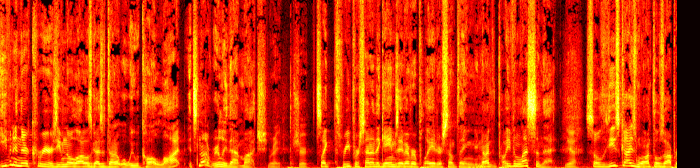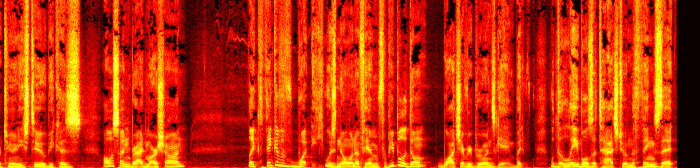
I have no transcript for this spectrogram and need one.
even in their careers, even though a lot of those guys have done it, what we would call a lot, it's not really that much. Right. Sure. It's like three percent of the games they've ever played, or something. Mm-hmm. Not probably even less than that. Yeah. So these guys want those opportunities too, because all of a sudden, Brad Marchand, like think of what was known of him for people that don't watch every Bruins game, but the labels attached to him, the things that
